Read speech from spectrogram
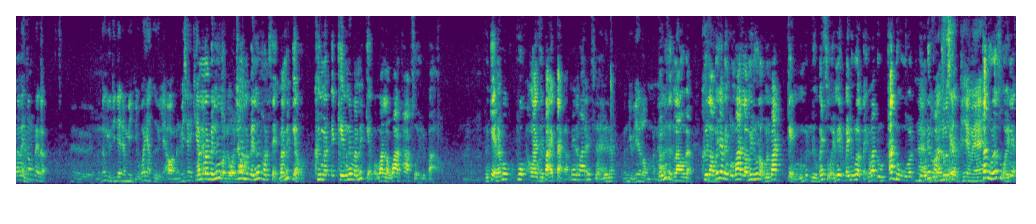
ก็เลยต้องไปแบบเออมันต้องอยู่ที่ไดนามิกหรือว่าอย่างอื่นแล้วอะมันไม่ใช่แค่มันแบบมันเป็นเรื่องตัวโน้ตใช่แล้วมันเป็นเรื่องคอนเซ็ปต์ มันไม่เกี่ยวกับคือมันไอ้เคมเนี่ยมันไม่เกี่ยวกับว่าเราวาดภาพสวยหรือเปล่าอืม สังเกตไหมพวกพวกงานศิลปะไอ้แตกอะไม่งวาดไม่สวยเลยนะ มันอยู่ที่อารมณ์มันมันรู้สึกเราแบบ คือเราไม่ใช่เป็นคนวาดเราไม่รู้หรอกมันวาดเก่งหรือไม่สวยไม่ไม่รู้หรอกแต่ว่าดู ถ้าดูดูด้วยความรู้สสึวยกใช่ไหมถ้าดูแล้วสวยเนี่ย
